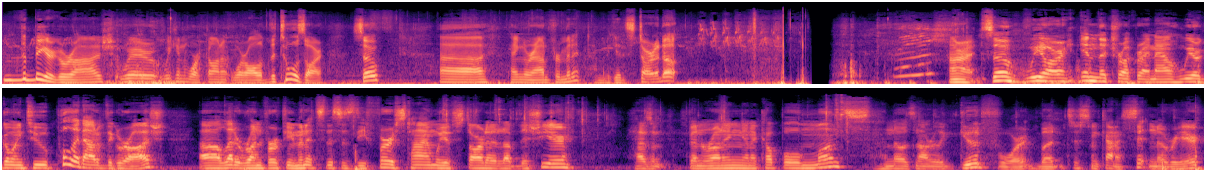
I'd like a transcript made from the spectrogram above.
the bigger garage where we can work on it where all of the tools are. So uh, hang around for a minute. I'm gonna get started up. All right, so we are in the truck right now. We are going to pull it out of the garage, uh, let it run for a few minutes. This is the first time we have started it up this year. Hasn't been running in a couple months. I know it's not really good for it, but it's just been kind of sitting over here.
